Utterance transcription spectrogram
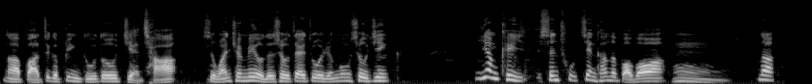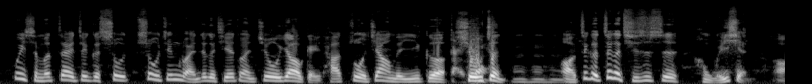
那把这个病毒都检查是完全没有的时候，再做人工受精，一样可以生出健康的宝宝啊，嗯，那。为什么在这个受受精卵这个阶段就要给他做这样的一个修正？嗯嗯嗯，啊，这个这个其实是很危险的啊，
